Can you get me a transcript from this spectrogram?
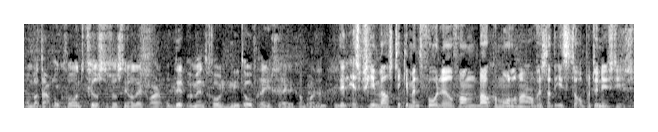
Omdat daar ook gewoon veel te veel sneeuw ligt waar op dit moment gewoon niet overheen gereden kan worden. Dit is misschien wel stiekem het voordeel van Bauke Mollema. Of is dat iets te opportunistisch?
